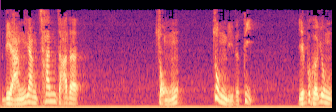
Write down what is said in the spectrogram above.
两样掺杂的种种你的地，也不可用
